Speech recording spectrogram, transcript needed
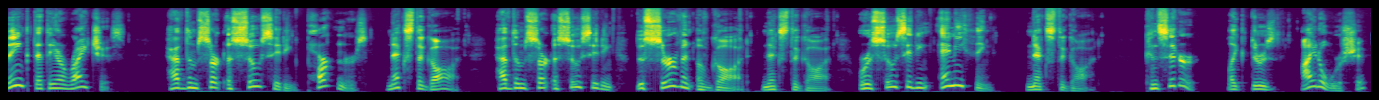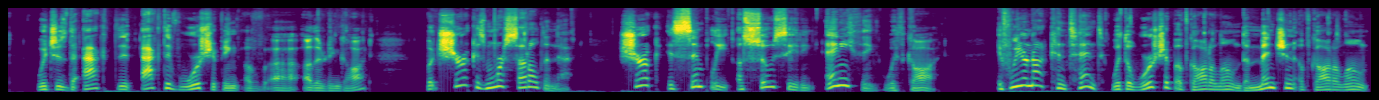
think that they are righteous. Have them start associating partners next to God have them start associating the servant of God next to God or associating anything next to God. Consider like there's idol worship, which is the active, active worshiping of uh, other than God, but shirk is more subtle than that. Shirk is simply associating anything with God. If we are not content with the worship of God alone, the mention of God alone,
